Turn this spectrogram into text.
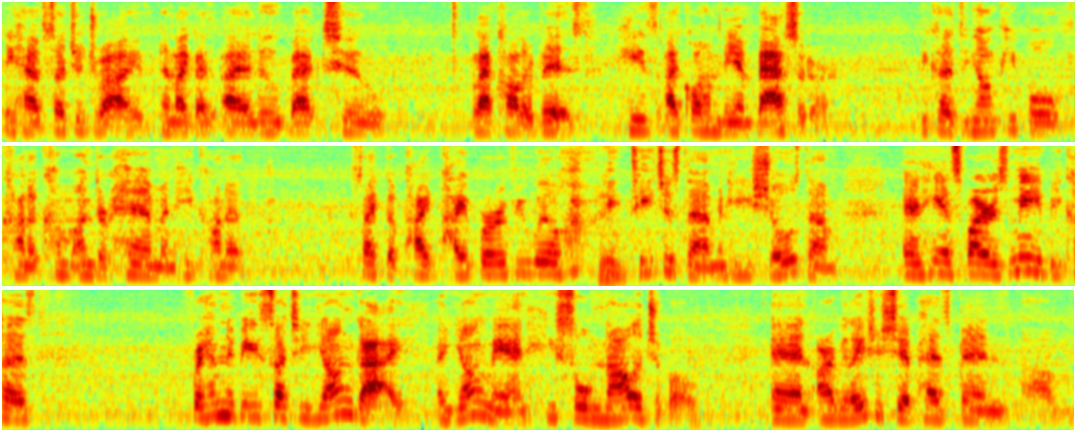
They have such a drive, and like I, I allude back to Black Collar Biz, he's I call him the ambassador, because the young people kind of come under him, and he kind of it's like the Pied Piper, if you will. he teaches them and he shows them, and he inspires me because for him to be such a young guy, a young man, he's so knowledgeable, and our relationship has been um,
